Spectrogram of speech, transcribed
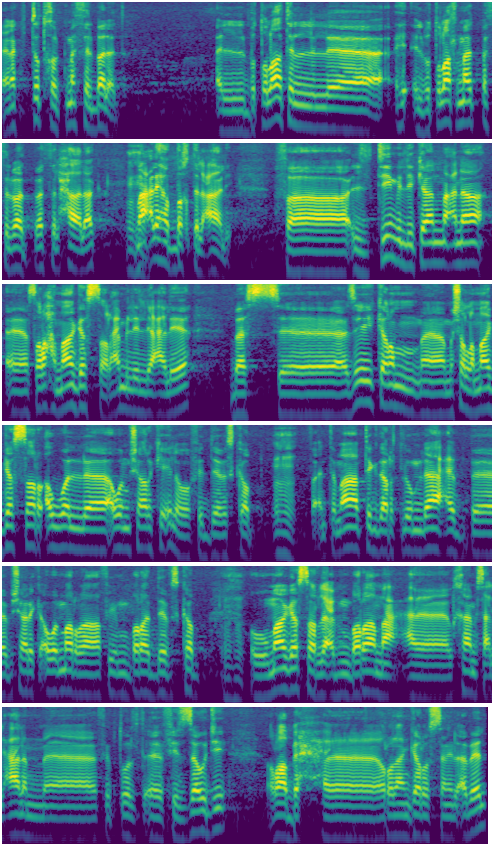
لأنك بتدخل تمثل بلد. البطولات البطولات ما تمثل بلد تمثل حالك. ما عليها الضغط العالي. فال team اللي كان معنا آه، صراحة ما قصر عمل اللي عليه. بس آه، زي كرم آه، ما شاء الله ما قصر أول آه، أول مشاركة له في ال Davis Cup. فأنت ما بتقدر تلوم لاعب بشارك أول مرة في مباراة Davis Cup. وما قصر لعب مباراة مع الخامس على العالم في بطولة في الزوجي رابح رولان جاروس السنة اللي قبل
